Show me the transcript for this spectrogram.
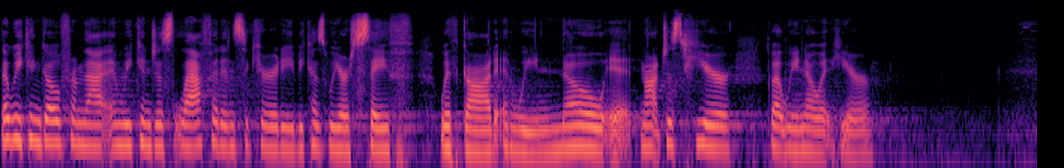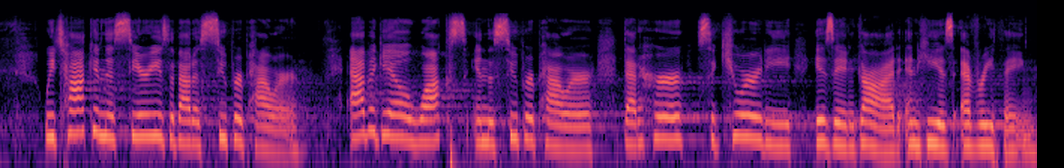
that we can go from that and we can just laugh at insecurity because we are safe with God and we know it, not just here, but we know it here. We talk in this series about a superpower. Abigail walks in the superpower that her security is in God and He is everything.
